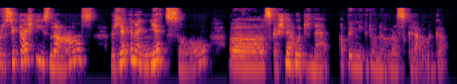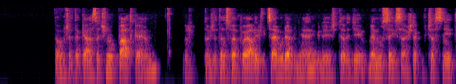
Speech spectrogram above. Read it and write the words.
prostě každý z nás řekne něco uh, z každého dne, aby nikdo nebyl zkrátka. Dobře, tak já začnu pátkem, protože ten jsme pojali více hudebně, kdy ještě lidi nemusí se až tak účastnit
